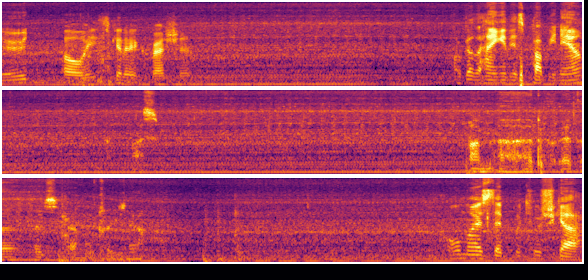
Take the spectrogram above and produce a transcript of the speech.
Dude, Oh, he's gonna crash it. I've got the hang of this puppy now. Nice. I'm uh, about at the, those apple trees now. Almost at Butushka.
